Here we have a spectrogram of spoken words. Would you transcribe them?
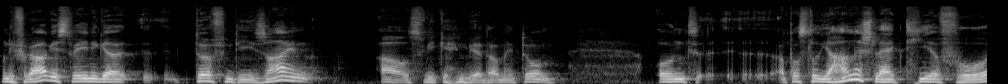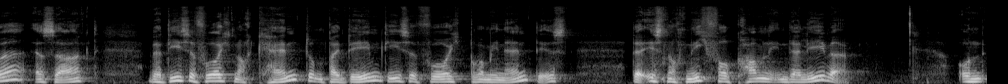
Und die Frage ist weniger, dürfen die sein aus, wie gehen wir damit um? Und äh, Apostel Johannes schlägt hier vor, er sagt, wer diese Furcht noch kennt und bei dem diese Furcht prominent ist, der ist noch nicht vollkommen in der Liebe. Und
